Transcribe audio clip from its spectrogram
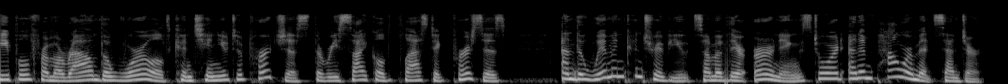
People from around the world continue to purchase the recycled plastic purses, and the women contribute some of their earnings toward an empowerment center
